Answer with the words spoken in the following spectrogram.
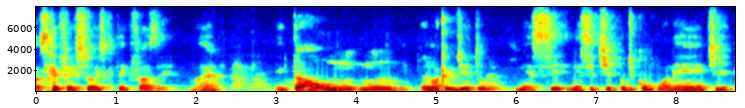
as refeições que tem que fazer, não é? Então, eu não acredito nesse, nesse tipo de componente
